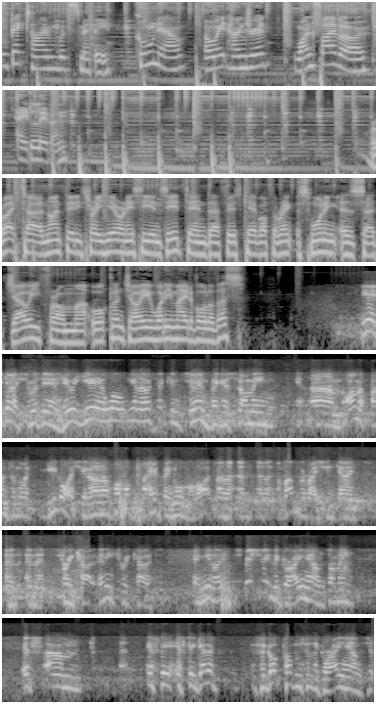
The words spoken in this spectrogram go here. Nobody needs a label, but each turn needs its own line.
Talkback Time with Smithy. Call now 0800 150 811.
Right, uh, 9.33 here on SENZ, and uh, first cab off the rank this morning is uh, Joey from uh, Auckland. Joey, what are you made of all of this?
Yeah, g'day, Smithy and Huey. Yeah, well, you know, it's a concern because, I mean, um, I'm a punter like you guys, you know, and I've, I have been all my life, and, and, and I love the racing game and, and that three code, any three codes. And, you know, especially the greyhounds, I mean, if um, if they if they got a, if they got problems with the greyhounds,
